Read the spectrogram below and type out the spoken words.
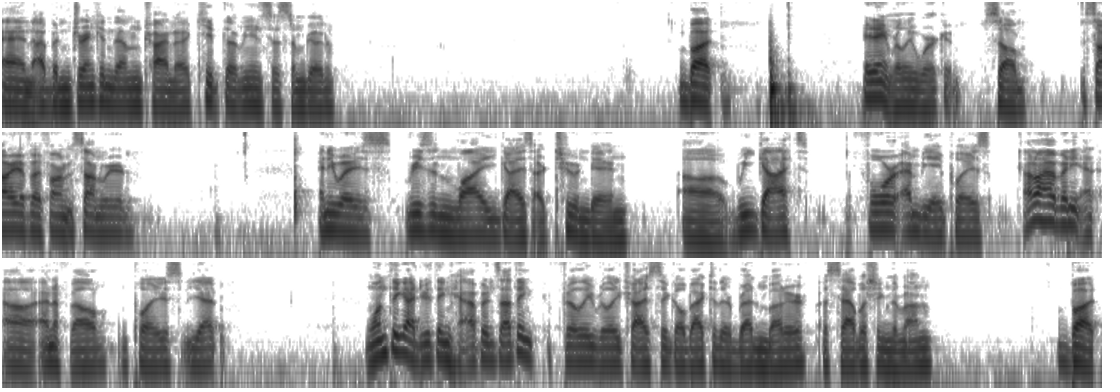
and I've been drinking them, trying to keep the immune system good. But it ain't really working. So sorry if I found it sound weird. Anyways, reason why you guys are tuned in. Uh, we got four NBA plays. I don't have any uh, NFL plays yet. One thing I do think happens, I think Philly really tries to go back to their bread and butter, establishing the run. But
